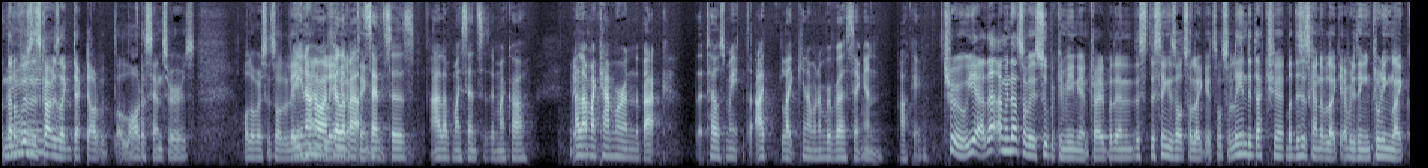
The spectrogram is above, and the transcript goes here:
and then of course this car is like decked out with a lot of sensors all over. So it's all lane But you know how I feel about everything. sensors. I love my sensors in my car. Yeah. I like my camera in the back that tells me I like you know when I'm reversing and parking. True, yeah. That, I mean, that's always super convenient, right? But then this this thing is also like it's also lane detection. But this is kind of like everything, including like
